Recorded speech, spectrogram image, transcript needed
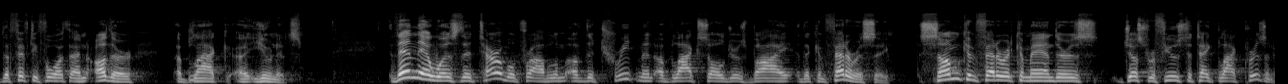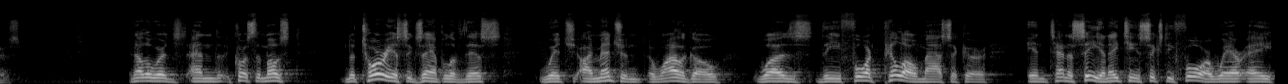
the 54th and other uh, black uh, units. Then there was the terrible problem of the treatment of black soldiers by the Confederacy. Some Confederate commanders just refused to take black prisoners. In other words, and of course the most notorious example of this, which I mentioned a while ago, was the Fort Pillow massacre in Tennessee in 1864, where a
